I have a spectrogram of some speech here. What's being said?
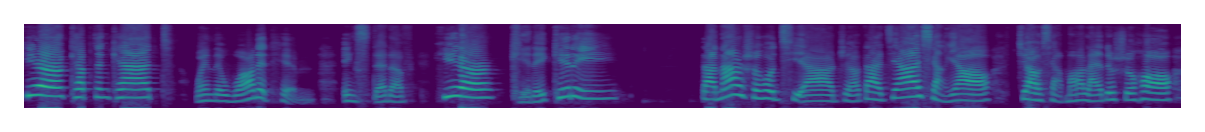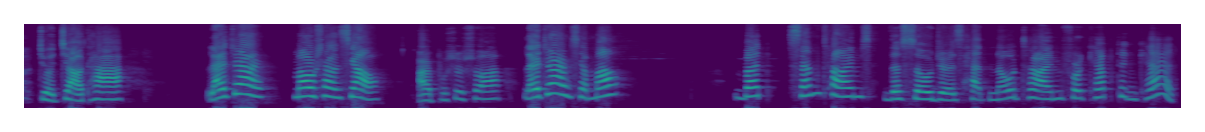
"Here, Captain Cat," when they wanted him, instead of "Here, Kitty, Kitty." 打那时候起啊，只要大家想要叫小猫来的时候，就叫它来这儿。 猫上校，而不是说来这儿，小猫。But sometimes the soldiers had no time for Captain Cat。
